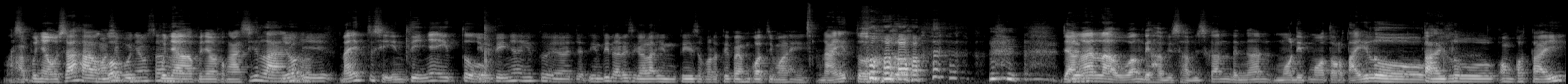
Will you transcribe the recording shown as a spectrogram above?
masih punya usaha, masih gua punya usaha. punya punya penghasilan. Yoi. Nah itu sih intinya itu. Intinya itu ya, jadi inti dari segala inti seperti Pemkot Cimahi. Nah itu. bro. Janganlah uang dihabis-habiskan dengan modif motor tai lu. Tai lu ongkot tai,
